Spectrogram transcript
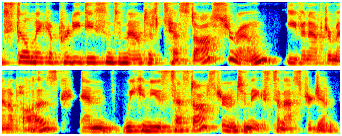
still make a pretty decent amount of testosterone even after menopause, and we can use testosterone to make some estrogen.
